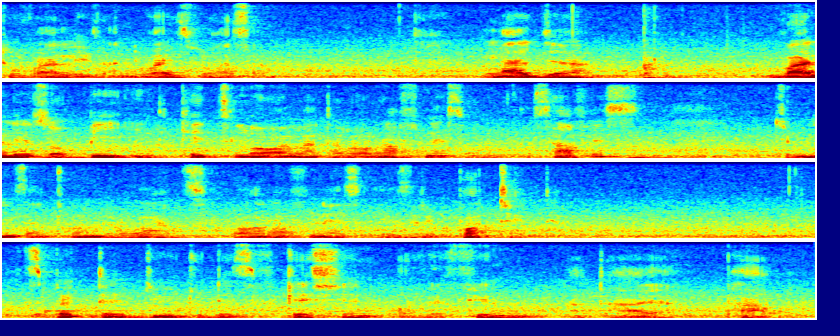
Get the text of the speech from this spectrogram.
to valleys and vice versa larger values of B indicate lower lateral roughness on the surface which means at 200 watts lower roughness is reported expected due to densification of the film at higher power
